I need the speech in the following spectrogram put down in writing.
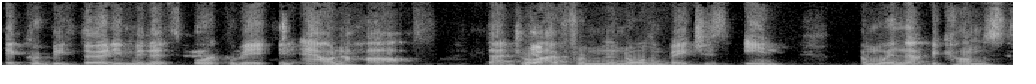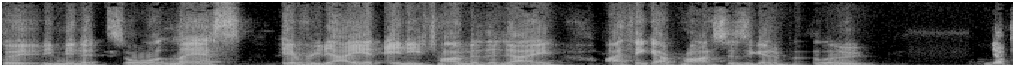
It could be 30 minutes or it could be an hour and a half that drive from the northern beaches in. And when that becomes 30 minutes or less every day at any time of the day, I think our prices are going to balloon. Yep.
